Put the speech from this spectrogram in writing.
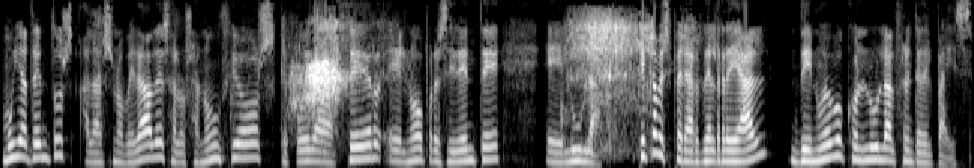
muy atentos a las novedades, a los anuncios que pueda hacer el nuevo presidente eh, Lula. ¿Qué cabe esperar del Real de nuevo con Lula al frente del país?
